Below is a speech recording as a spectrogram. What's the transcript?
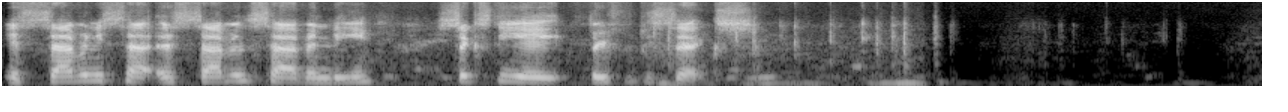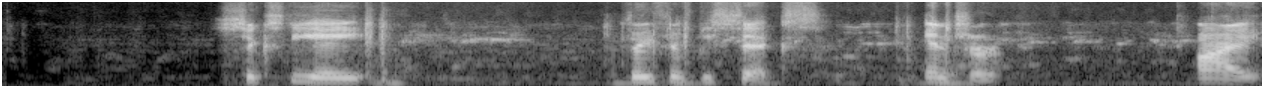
It's 70 it's 770 68 356 68 356 enter all right,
